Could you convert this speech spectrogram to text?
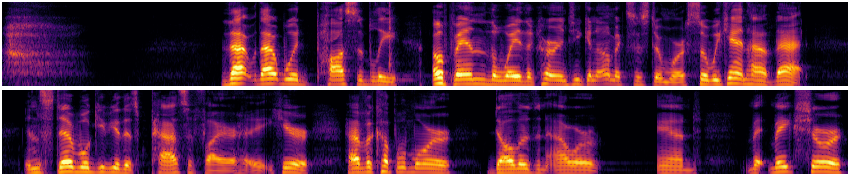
that that would possibly upend the way the current economic system works. So we can't have that. Instead, we'll give you this pacifier. Hey, here, have a couple more dollars an hour, and ma- make sure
